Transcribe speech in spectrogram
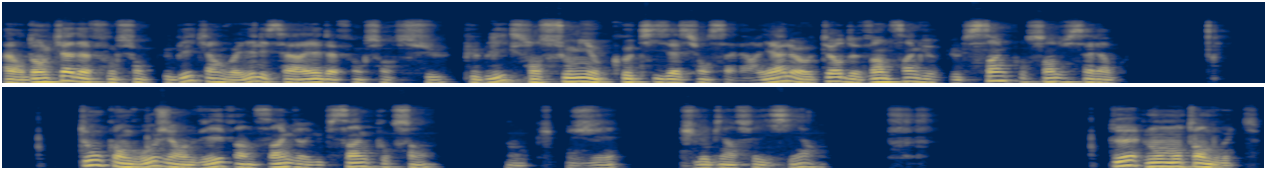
Alors, dans le cas de la fonction publique, hein, vous voyez, les salariés de la fonction publique sont soumis aux cotisations salariales à hauteur de 25,5% du salaire brut. Donc, en gros, j'ai enlevé 25,5%. Donc, je l'ai bien fait ici, hein, de mon montant brut.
